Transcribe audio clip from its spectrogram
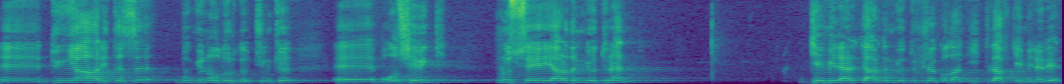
e, dünya haritası bugün olurdu. Çünkü e, Bolşevik Rusya'ya yardım götüren gemiler, yardım götürecek olan itilaf gemileri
